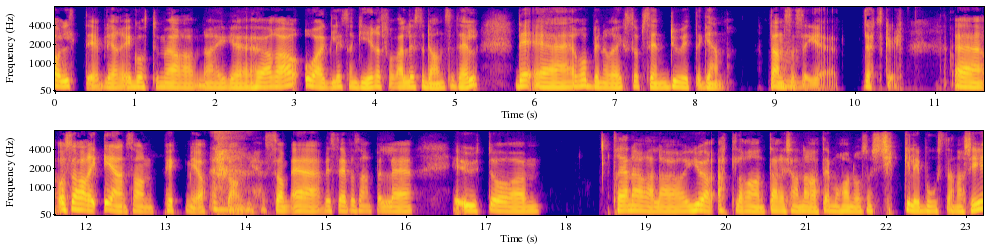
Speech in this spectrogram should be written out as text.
alltid blir i godt humør av når jeg hører, og litt sånn giret for veldig lyst til å danse til. Det er Robin og Røyksopp sin 'Do It Again'. Den Mm. syns jeg er dødskul. Eh, og så har jeg én sånn pick me up-sang, som er hvis jeg f.eks. Eh, er ute og um, trener eller gjør et eller annet der jeg kjenner at jeg må ha noe sånn skikkelig boost-energi,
